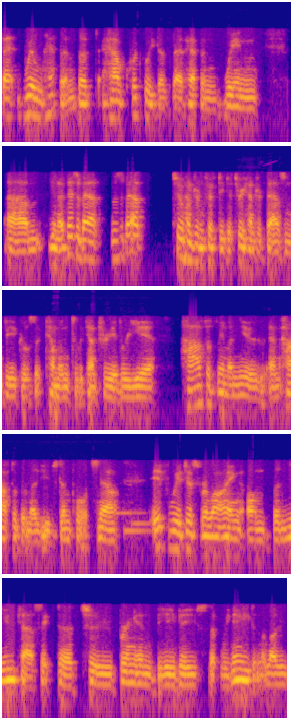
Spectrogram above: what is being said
that will happen, but how quickly does that happen when? Um, you know, there's about there's about 250 to 300,000 vehicles that come into the country every year. Half of them are new and half of them are used imports. Now, if we're just relying on the new car sector to bring in the EVs that we need and the low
